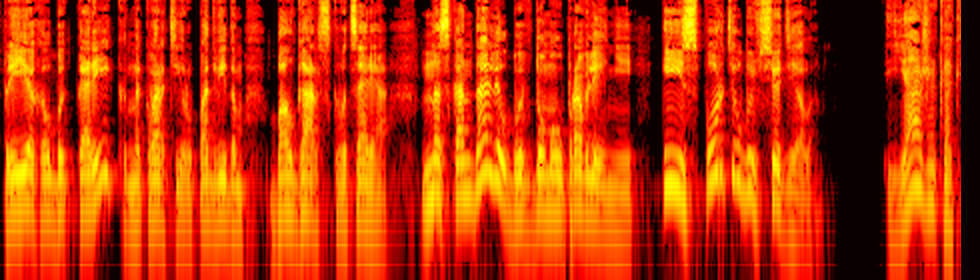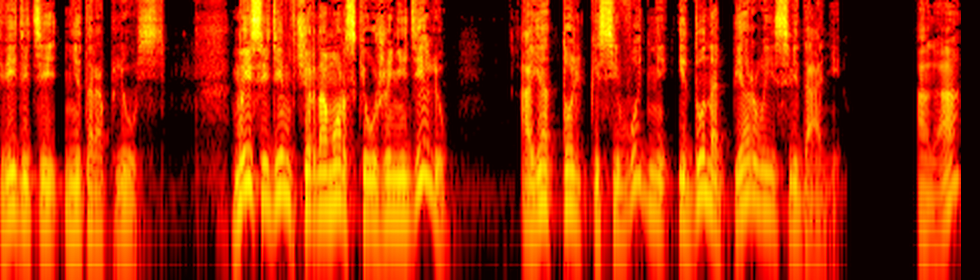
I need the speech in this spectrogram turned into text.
Приехал бы корейк на квартиру под видом болгарского царя, наскандалил бы в домоуправлении и испортил бы все дело. Я же, как видите, не тороплюсь. Мы сидим в Черноморске уже неделю, а я только сегодня иду на первые свидания. Ага,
